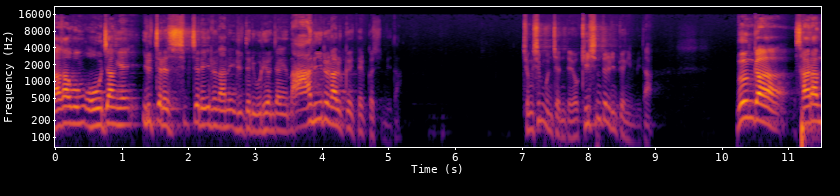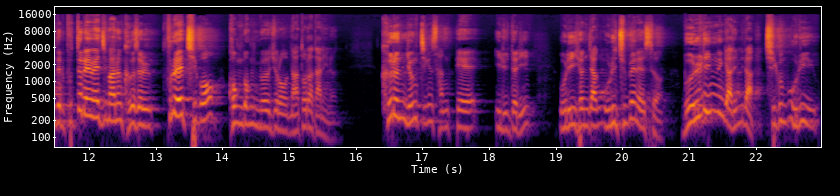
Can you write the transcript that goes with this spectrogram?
마가복음 5장의 1절에서 10절에 일어나는 일들이 우리 현장에 많이 일어날 것될 것입니다. 정신 문제인데요. 귀신 들린 병입니다. 뭔가 사람들이 붙들어내지만은 그것을 풀어치고 공동묘지로 나 돌아다니는 그런 영적인 상태의 일들이 우리 현장, 우리 주변에서 멀리 있는 게 아닙니다. 지금 우리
